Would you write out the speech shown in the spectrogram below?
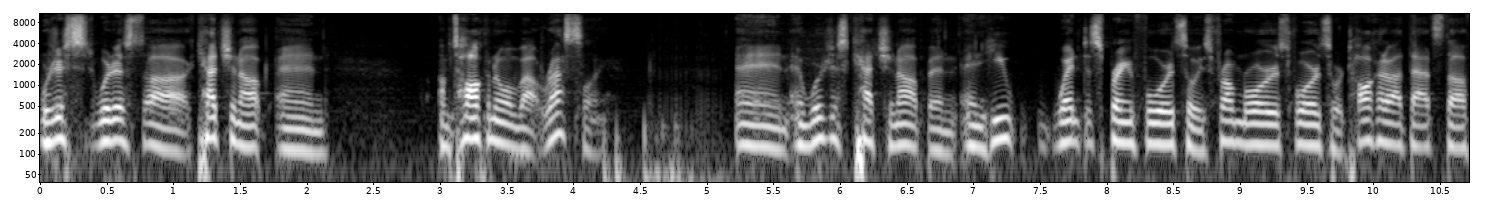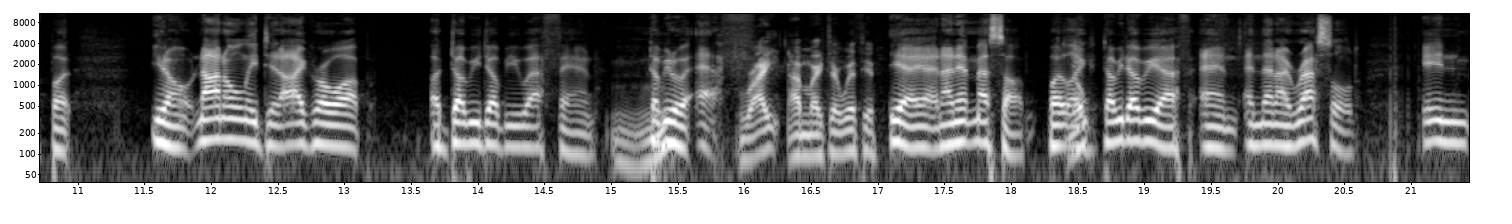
we're just we're just uh, catching up, and I'm talking to him about wrestling, and and we're just catching up, and and he went to Springford, so he's from Royersford, so we're talking about that stuff. But you know, not only did I grow up a WWF fan, WWF, Right, I'm right there with you. yeah, yeah, and I didn't mess up, but like WWF, and and then I wrestled in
